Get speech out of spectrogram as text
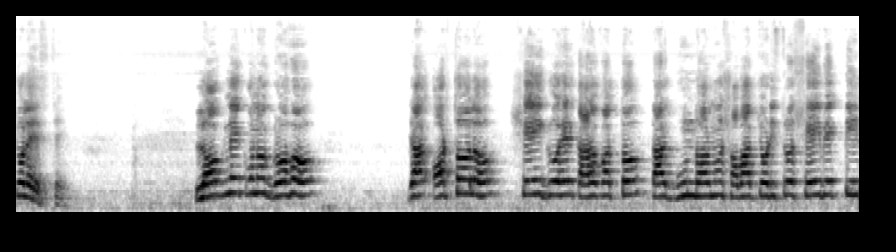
চলে এসছে। লগ্নে কোনো গ্রহ যার অর্থ হলো সেই গ্রহের কারকত্ব, তার গুণ ধর্ম স্বভাব, চরিত্র, সেই ব্যক্তির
